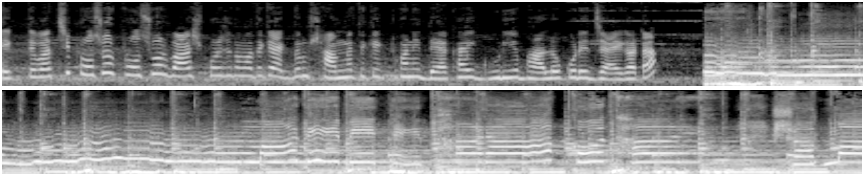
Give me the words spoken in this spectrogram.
দেখতে পাচ্ছি। প্রচুর প্রচুর বাঁশ পড়েছে তোমাদেরকে একদম সামনে থেকে একটুখানি দেখাই, ঘুরিয়ে ভালো করে জায়গাটা। মা সব মাই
